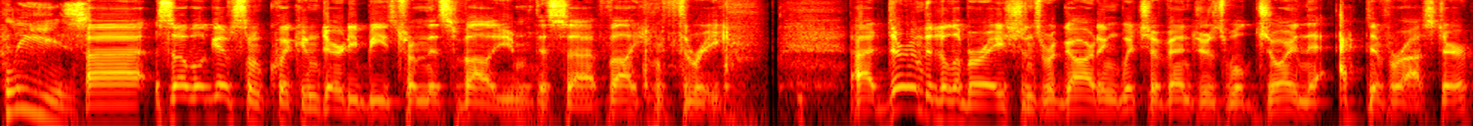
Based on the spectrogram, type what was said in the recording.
Please. Uh, so we'll give some quick and dirty beats from this volume, this uh, volume three. Uh, during the deliberations regarding which Avengers will join the active roster,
